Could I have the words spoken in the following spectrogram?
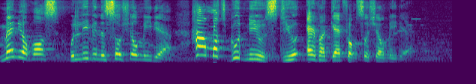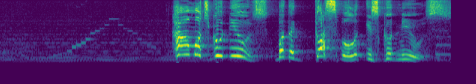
Many of us will live in the social media. How much good news do you ever get from social media? How much good news? But the gospel is good news.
